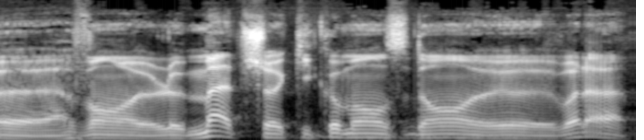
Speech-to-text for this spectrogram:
euh, avant euh, le match qui commence dans, euh, voilà,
